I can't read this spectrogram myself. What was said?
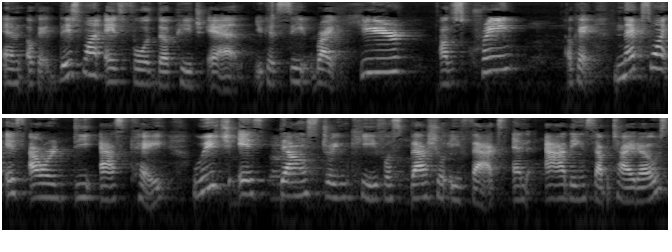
and okay, this one is for the PGM. You can see right here on the screen Okay, next one is our DSK, which is downstream key for special effects and adding subtitles.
